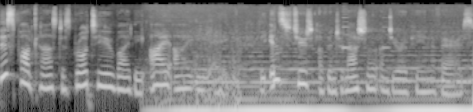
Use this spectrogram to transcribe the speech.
This podcast is brought to you by the IIEA, the Institute of International and European Affairs.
